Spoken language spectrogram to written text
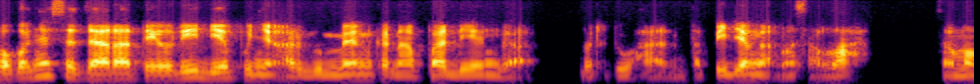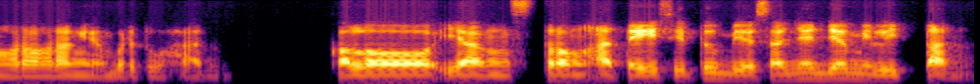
Pokoknya secara teori dia punya argumen kenapa dia nggak bertuhan. Tapi dia nggak masalah sama orang-orang yang bertuhan. Kalau yang strong ateis itu biasanya dia militan.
